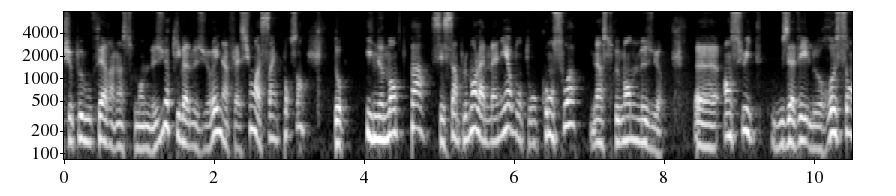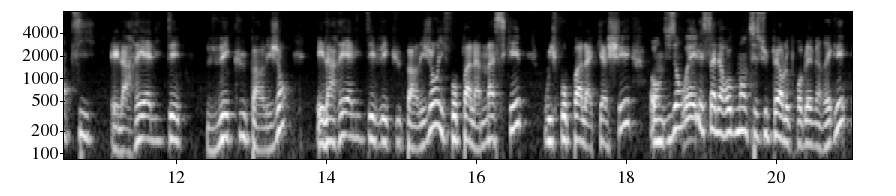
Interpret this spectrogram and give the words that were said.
je peux vous faire un instrument de mesure qui va mesurer une inflation à 5%. Donc ils ne mentent pas, c'est simplement la manière dont on conçoit l'instrument de mesure. Euh, ensuite, vous avez le ressenti et la réalité vécue par les gens. Et la réalité vécue par les gens, il ne faut pas la masquer ou il ne faut pas la cacher en disant ouais les salaires augmentent, c'est super, le problème est réglé.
